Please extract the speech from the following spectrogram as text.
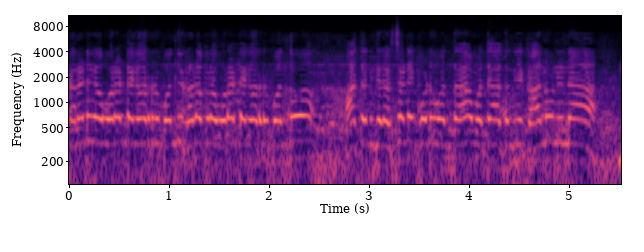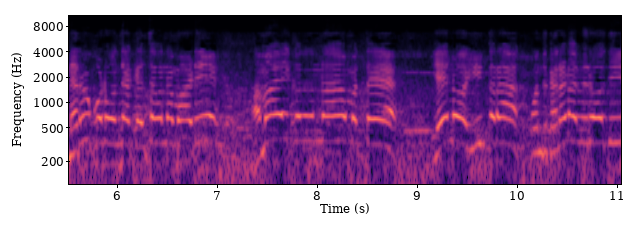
ಕನ್ನಡಿಗ ಹೋರಾಟಗಾರರು ಬಂದು ಕನ್ನಡಪರ ಹೋರಾಟಗಾರರು ಬಂದು ಆತನಿಗೆ ರಕ್ಷಣೆ ಕೊಡುವಂತಹ ಮತ್ತೆ ಆತನಿಗೆ ಕಾನೂನಿನ ನೆರವು ಕೊಡುವಂತಹ ಕೆಲಸವನ್ನ ಮಾಡಿ, ಅಮಾಯಕರನ್ನ ಮತ್ತೆ ಏನು ಈ ತರ ಒಂದು ಕನ್ನಡ ವಿರೋಧಿ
